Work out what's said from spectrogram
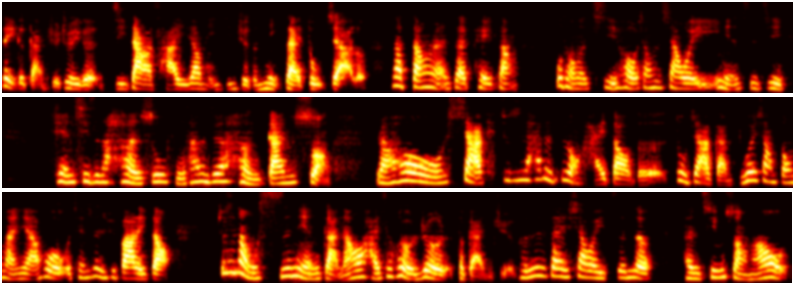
这个感觉就一个极大的差异，让你已经觉得你在度假了。那当然再配上不同的气候，像是夏威夷一年四季天气真的很舒服，他们这边很干爽。然后夏天就是它的这种海岛的度假感，不会像东南亚或我前阵子去巴厘岛。就是那种思念感，然后还是会有热的感觉。可是，在夏威夷真的很清爽，然后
